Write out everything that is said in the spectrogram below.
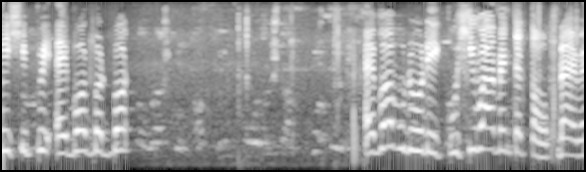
ปีชิปีไอ้บดบดบดไอ้บดมึงดูดิกูคิดว่ามันจะตกได้ไหม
